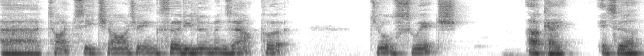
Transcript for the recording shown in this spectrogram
uh, Type-C charging, 30 lumens output, dual switch. Okay, it's a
